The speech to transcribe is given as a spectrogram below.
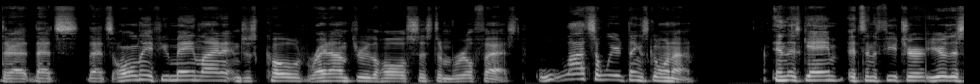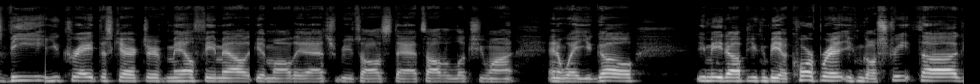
That that's that's only if you mainline it and just code right on through the whole system real fast. Lots of weird things going on. In this game, it's in the future. You're this V. You create this character, male, female. Give them all the attributes, all the stats, all the looks you want, and away you go you meet up. You can be a corporate. You can go street thug.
